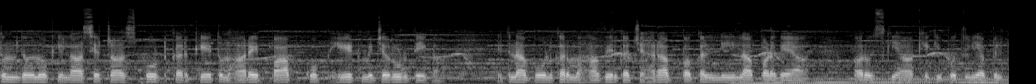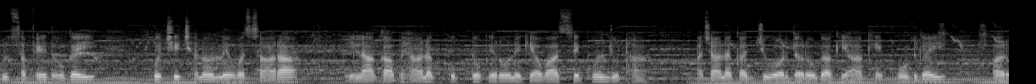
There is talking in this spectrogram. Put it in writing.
तुम दोनों की लाशें ट्रांसपोर्ट करके तुम्हारे पाप को भेंट में ज़रूर देगा। इतना बोलकर महावीर का चेहरा पकल नीला पड़ गया और उसकी आँखें की पुतलियाँ बिल्कुल सफ़ेद हो गई। कुछ ही क्षणों में वह सारा इलाका भयानक कुत्तों के रोने की आवाज़ से गूंज उठा। अचानक अज्जू और दरोगा की आँखें फूट गई और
